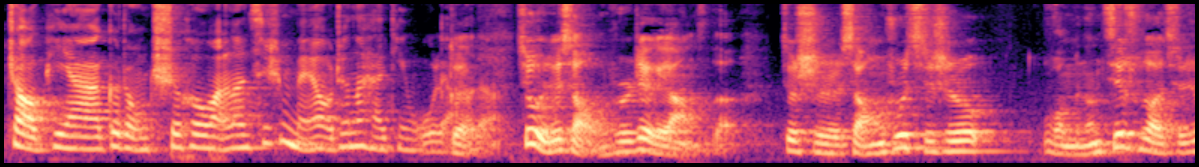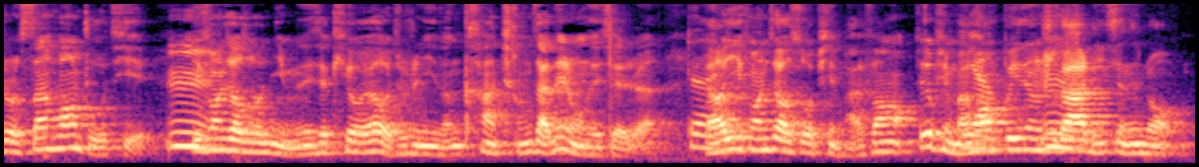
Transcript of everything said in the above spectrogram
照片啊，各种吃喝玩乐，其实没有，真的还挺无聊的。，其实我觉得小红书是这个样子的，就是小红书其实我们能接触到，其实就是三方主体，嗯。一方叫做你们那些 KOL，就是你能看承载内容的一些人，然后一方叫做品牌方，这个品牌方不一定是大家理解那种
